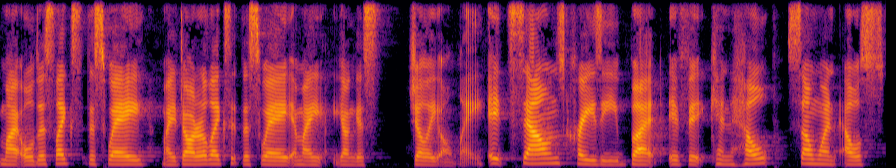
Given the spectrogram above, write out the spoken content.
my oldest likes this way my daughter likes it this way and my youngest jelly only. It sounds crazy but if it can help someone else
